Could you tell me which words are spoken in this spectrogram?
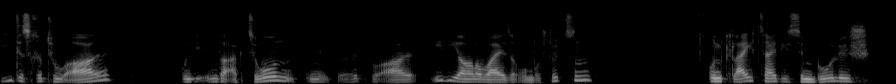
die das Ritual und die Interaktion mit Ritual idealerweise unterstützen und gleichzeitig symbolisch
